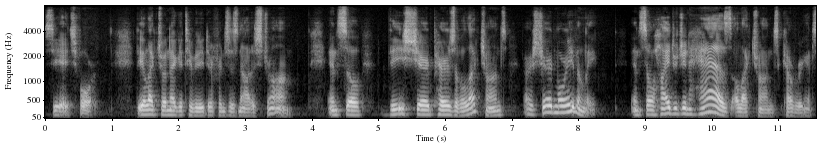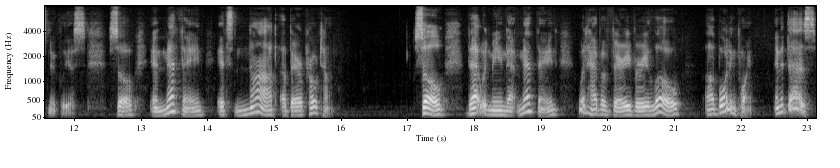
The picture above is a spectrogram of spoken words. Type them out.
CH4. The electronegativity difference is not as strong. And so these shared pairs of electrons are shared more evenly. And so hydrogen has electrons covering its nucleus. So in methane, it's not a bare proton. So that would mean that methane would have a very, very low uh, boiling point. And it does,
